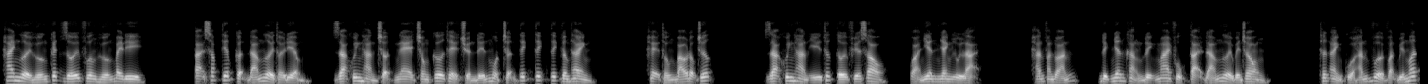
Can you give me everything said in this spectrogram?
Hai người hướng kết giới phương hướng bay đi. Tại sắp tiếp cận đám người thời điểm dạ khuynh hàn chợt nghe trong cơ thể chuyển đến một trận tích tích tích âm thanh. Hệ thống báo động trước. Dạ khuynh hàn ý thức tới phía sau, quả nhiên nhanh lùi lại hắn phán đoán, địch nhân khẳng định mai phục tại đám người bên trong. Thân ảnh của hắn vừa vặn biến mất,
